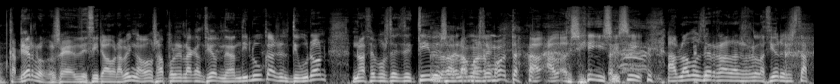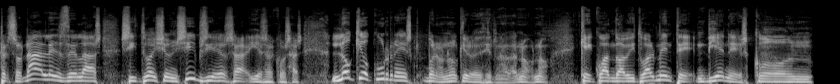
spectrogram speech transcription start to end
Hmm. Cambiarlo, o sea, decir ahora, venga, vamos a poner la canción de Andy Lucas, el tiburón, no hacemos detectives, de hablamos de, a- a- sí, sí, sí, hablamos de las relaciones estas personales, de las situationships y, esa- y esas cosas. Lo que ocurre es, que- bueno, no quiero decir nada, no, no, que cuando habitualmente vienes con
